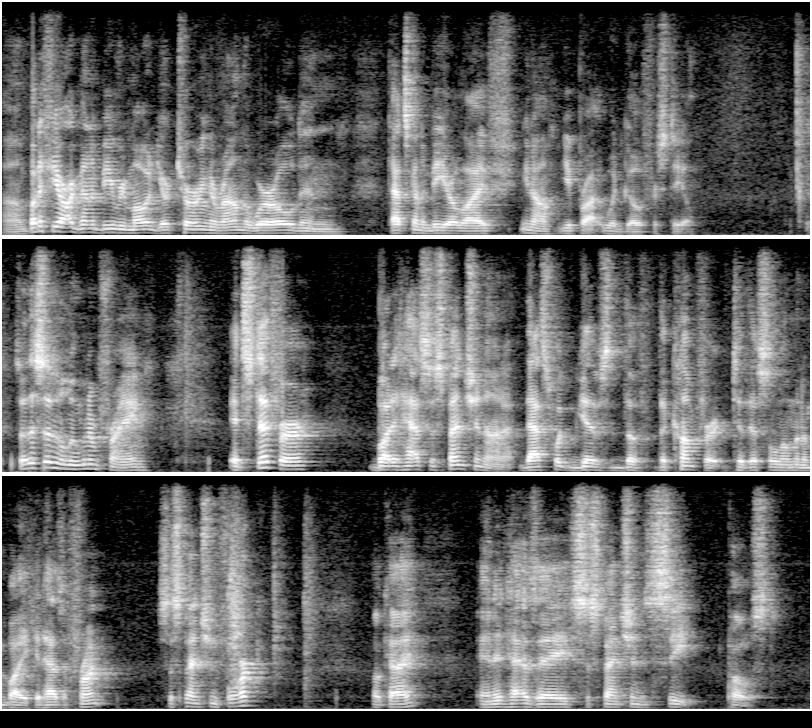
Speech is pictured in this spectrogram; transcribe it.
Um, but if you are going to be remote, you're touring around the world, and that's going to be your life. You know, you probably would go for steel. So this is an aluminum frame. It's stiffer, but it has suspension on it. That's what gives the the comfort to this aluminum bike. It has a front suspension fork, okay, and it has a suspension seat post.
